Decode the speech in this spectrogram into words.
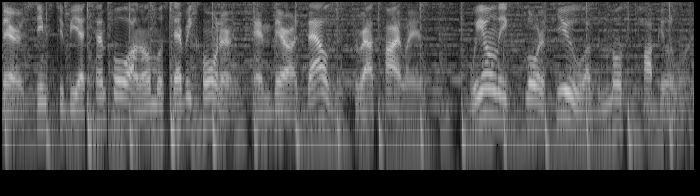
There seems to be a temple on almost every corner, and there are thousands throughout Thailand. We only explored a few of the most popular ones.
